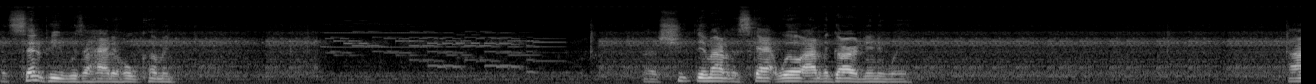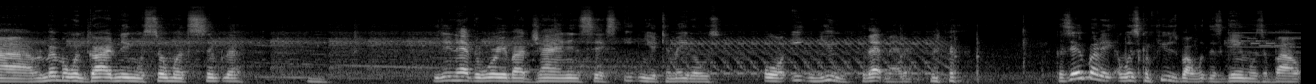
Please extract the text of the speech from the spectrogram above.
that centipede was a hide hole coming. Gotta shoot them out of the scat. Well, out of the garden anyway. Ah, remember when gardening was so much simpler? You didn't have to worry about giant insects eating your tomatoes or eating you, for that matter. Because everybody was confused about what this game was about.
